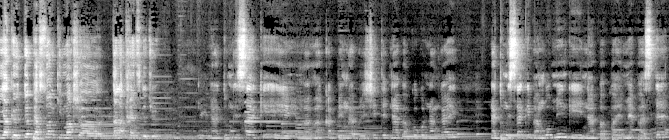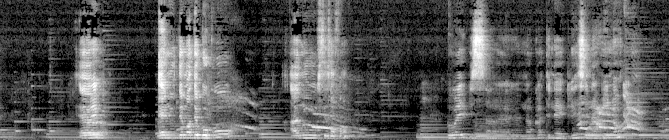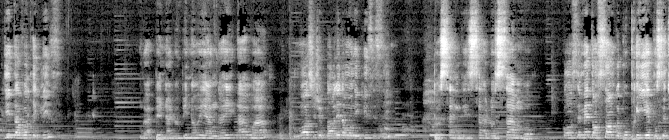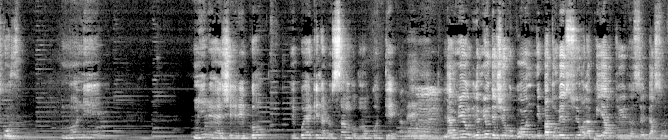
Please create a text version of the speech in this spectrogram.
il n'y a que deux personnes qui marchent euh, dans la crainte de Dieu. Euh, elle nous demandait beaucoup à nous, ses enfants. Dites à votre église, moi si je parlais dans mon église ici, qu'on se mette ensemble pour prier pour cette cause. te. La mur- le mur de Jéricho n'est pas tombé sur la prière d'une seule personne.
